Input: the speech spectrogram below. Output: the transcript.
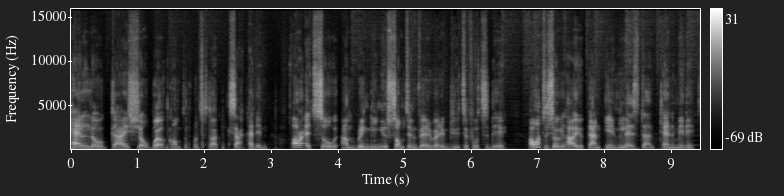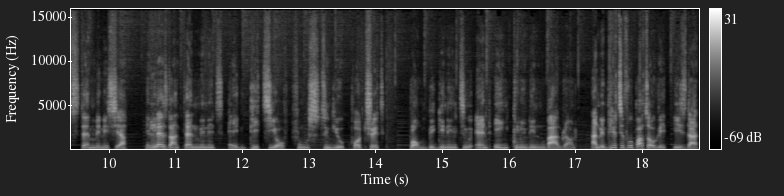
Hello, guys. You're welcome to PhotoGrafix Academy. All right, so I'm bringing you something very, very beautiful today. I want to show you how you can, in less than 10 minutes, 10 minutes here, in less than 10 minutes, edit your full studio portrait from beginning to end, including background. And the beautiful part of it is that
